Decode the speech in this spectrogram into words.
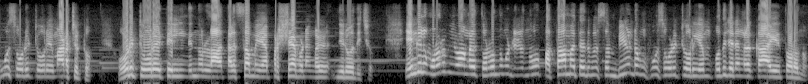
ഹൂസ് ഓഡിറ്റോറിയം അടച്ചിട്ടു. ഓഡിറ്റോറിയത്തിൽ നിന്നുള്ള തത്സമയ പ്രക്ഷേപണങ്ങൾ നിരോധിച്ചു. എങ്കിലും ഉണർവ് യോഗങ്ങൾ തുടർന്നുകൊണ്ടിരുന്നു. പത്താമത്തെ ദിവസം വീണ്ടും ഹൂസ് ഓഡിറ്റോറിയം പൊതുജനങ്ങൾക്കായി തുറന്നു.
